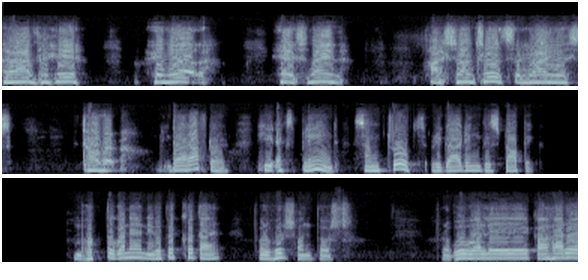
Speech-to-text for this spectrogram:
Thereafter he revealed, he explained uh, some truths regarding this topic. Thereafter, he explained some truths regarding this topic. ভক্তগণের নিরপেক্ষতায় প্রভুর সন্তোষ প্রভু বলে কাহারো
